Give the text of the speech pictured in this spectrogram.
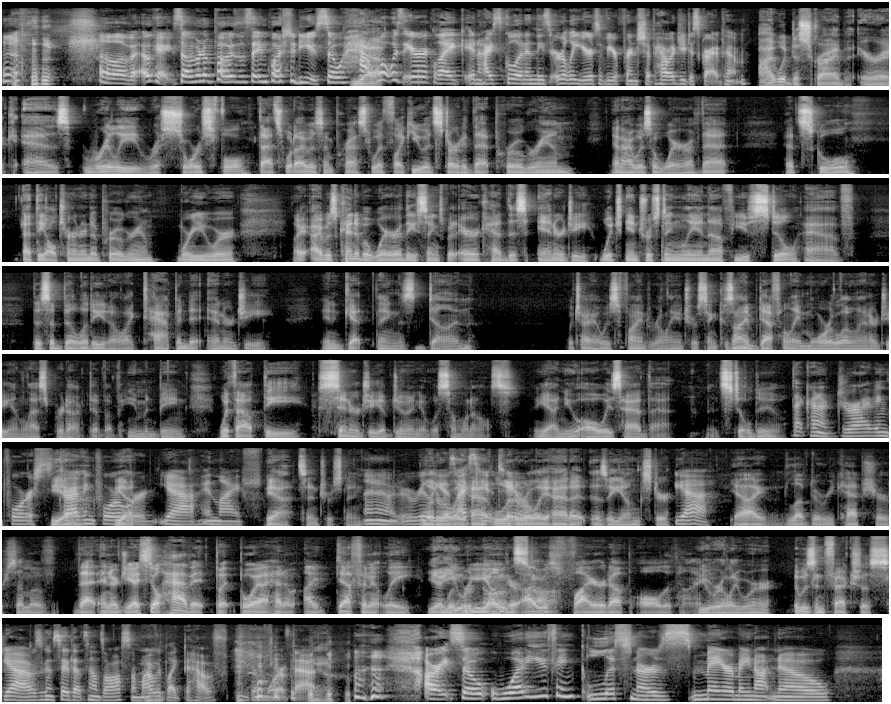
I love it. Okay, so I'm going to pose the same question to you. So, how, Yeah. what was Eric like in high school and in these early years of your friendship? How would you describe him? I would describe Eric as really resourceful. That's what I was impressed with. Like you had started that program, and I was aware of that at school, at the alternative program where you were. Like I was kind of aware of these things, but Eric had this energy, which interestingly enough, you still have this ability to like tap into energy and get things done which I always find really interesting because I'm definitely more low energy and less productive of a human being without the synergy of doing it with someone else. Yeah, and you always had that and still do. That kind of driving force, Yeah, driving yeah. forward, yeah, in life. Yeah, it's interesting. I know it really literally is. I had see it too. literally had it as a youngster. Yeah. Yeah, I'd love to recapture some of that energy. I still have it, but boy, I had a, I definitely, Yeah, when you we were younger, I was fired up all the time. You really were. It was infectious. Yeah, I was going to say that sounds awesome. I would like to have even more of that. All right. So, what do you think listeners may or may not know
